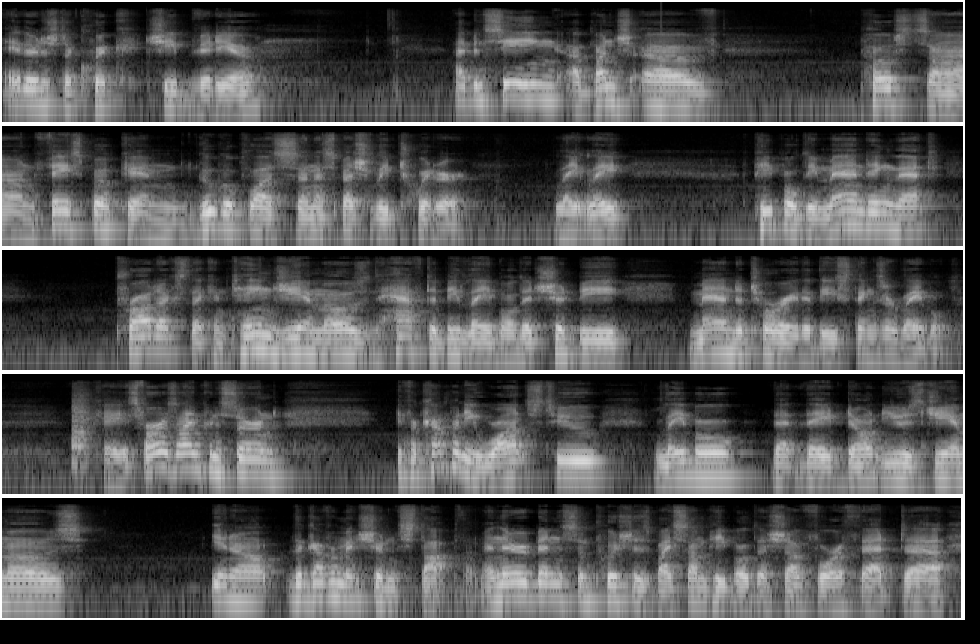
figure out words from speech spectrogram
Hey there, just a quick, cheap video. I've been seeing a bunch of posts on Facebook and Google Plus and especially Twitter lately. People demanding that products that contain GMOs have to be labeled. It should be mandatory that these things are labeled. Okay, as far as I'm concerned, if a company wants to label that they don't use GMOs, you know, the government shouldn't stop them. And there have been some pushes by some people to shove forth that uh,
